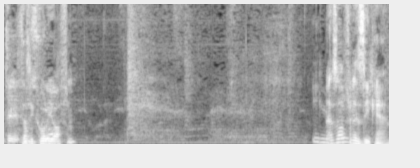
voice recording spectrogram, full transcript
Does he call you often? As often as he can.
